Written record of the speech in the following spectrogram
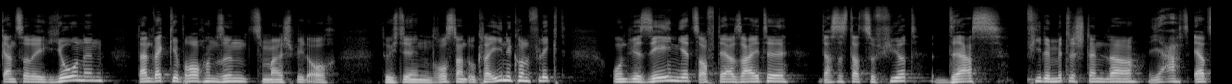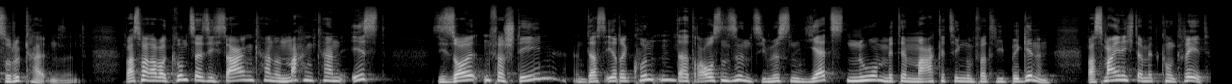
ganze Regionen dann weggebrochen sind, zum Beispiel auch durch den Russland-Ukraine-Konflikt. Und wir sehen jetzt auf der Seite, dass es dazu führt, dass viele Mittelständler ja eher zurückhaltend sind. Was man aber grundsätzlich sagen kann und machen kann, ist, sie sollten verstehen, dass ihre Kunden da draußen sind. Sie müssen jetzt nur mit dem Marketing und Vertrieb beginnen. Was meine ich damit konkret?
